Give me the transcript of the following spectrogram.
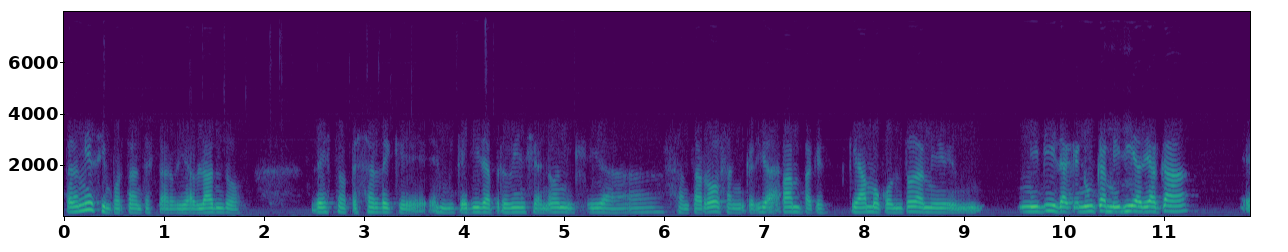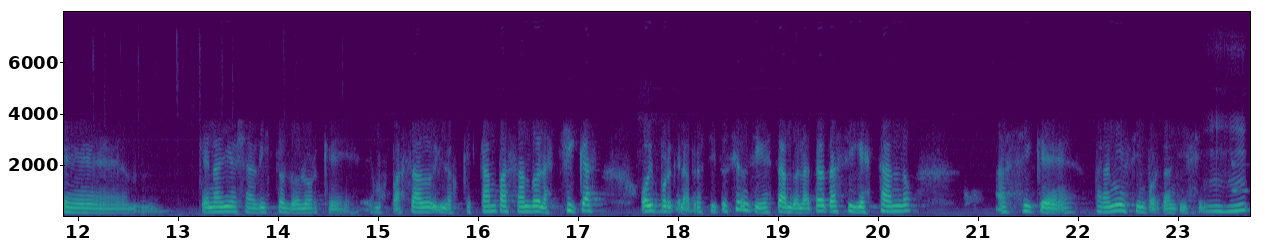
para mí es importante estar hoy hablando de esto, a pesar de que en mi querida provincia, ¿no? En mi querida Santa Rosa, en mi querida Pampa, que, que amo con toda mi, mi vida, que nunca me iría de acá, eh, que nadie haya visto el dolor que hemos pasado y los que están pasando las chicas hoy, porque la prostitución sigue estando, la trata sigue estando, Así que para mí es importantísimo.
